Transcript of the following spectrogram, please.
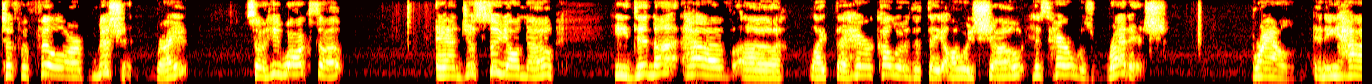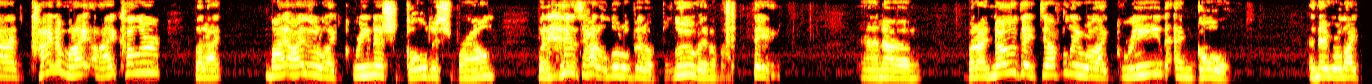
to fulfill our mission, right? So he walks up, and just so y'all know, he did not have uh, like the hair color that they always show. His hair was reddish brown, and he had kind of my eye color, but I my eyes are like greenish, goldish brown, but his had a little bit of blue in them, I think. And um, but I know they definitely were like green and gold, and they were like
